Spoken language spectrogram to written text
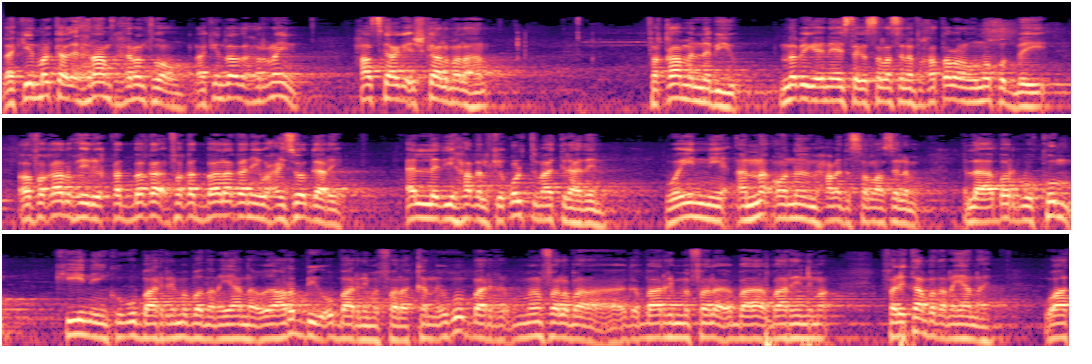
laakiin markaad ixraamka xihanta waa un laakiin hadaad xirnayn xaskaaga ishkaal ma lahan. Faqaama اnabiyu nabiga ina istaga sl sl fakhaabana uu noo khudbeeyey oo faqala wuxuu yidhi faqad balaqanii waxay soo gaaray aladii hadalkii qultum aad tidhahdeen wainii anna oo nabi moxamed sal slam la abarukum kiina inkugu baarinimo badan ayaana rabbiga u baarinimo kan ugu baarinimo falitaan badan ayaanahay wa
